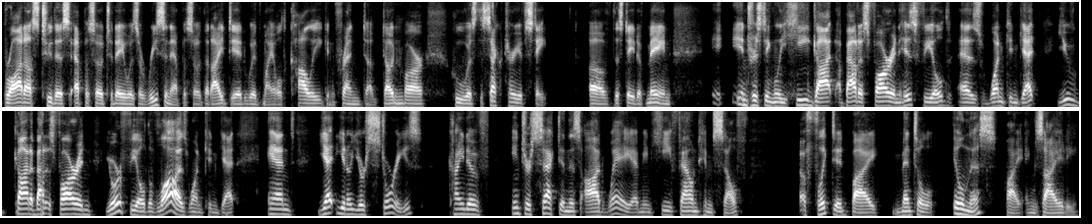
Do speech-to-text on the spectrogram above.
brought us to this episode today was a recent episode that I did with my old colleague and friend, Doug Dunbar, who was the Secretary of State of the state of Maine. Interestingly, he got about as far in his field as one can get you've gone about as far in your field of law as one can get. And yet, you know, your stories kind of intersect in this odd way. I mean, he found himself afflicted by mental illness, by anxiety,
